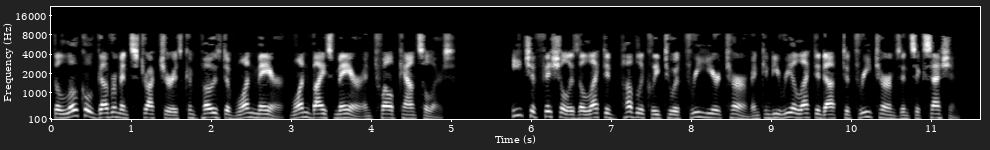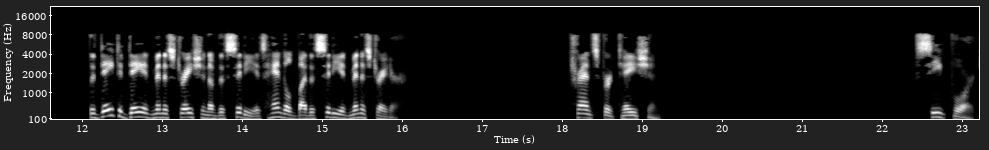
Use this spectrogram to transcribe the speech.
The local government structure is composed of one mayor, one vice-mayor and 12 councilors. Each official is elected publicly to a three-year term and can be re-elected up to three terms in succession. The day-to-day -day administration of the city is handled by the city administrator. Transportation Seaport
